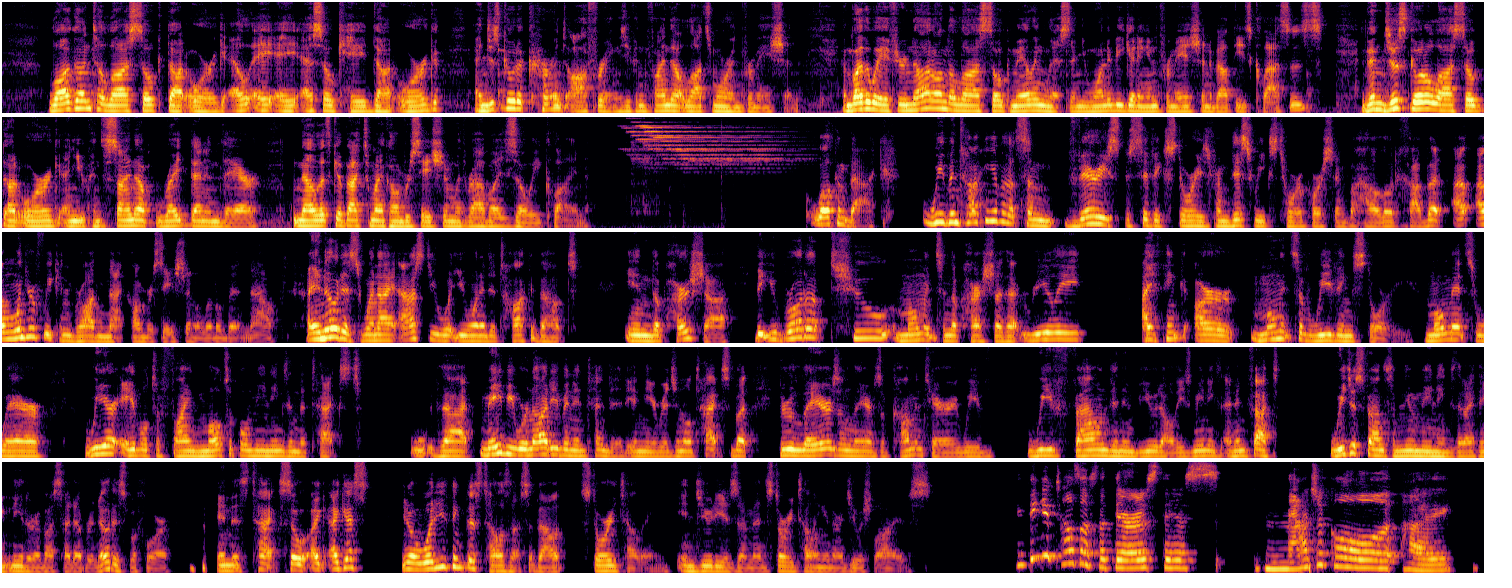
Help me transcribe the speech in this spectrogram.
log on to laasok.org, L-A-A-S-O-K.org, and just go to current offerings. You can find out lots more information. And by the way, if you're not on the Laasok mailing list and you want to be getting information about these classes, then just go to laasok.org and you can sign up right then and there. Now let's get back to my conversation with Rabbi Zoe Klein. Welcome back. We've been talking about some very specific stories from this week's Torah portion, Beha'alotcha, but I, I, wonder if we can broaden that conversation a little bit now. I noticed when I asked you what you wanted to talk about in the Parsha that you brought up two moments in the Parsha that really, I think, are moments of weaving story, moments where we are able to find multiple meanings in the text that maybe were not even intended in the original text, but through layers and layers of commentary, we've we've found and imbued all these meanings. And in fact, we just found some new meanings that I think neither of us had ever noticed before in this text. So I, I guess you know, what do you think this tells us about storytelling in Judaism and storytelling in our Jewish lives? I think it tells us that there's this magical, uh,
